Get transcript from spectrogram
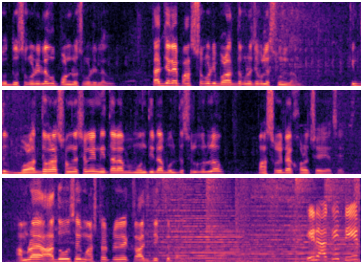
চোদ্দোশো কোটি লাগুক, পনেরোশো কোটি লাগুক। তার জায়গায় পাঁচশো কোটি বরাদ্দ করেছে বলে শুনলাম। কিন্তু বরাদ্দ করার সঙ্গে সঙ্গে নেতারা, মন্ত্রীরা বলতে শুরু করল, পাঁচশো কোটি টাকা খরচ হয়ে গেছে। আমরা আদৌ সেই মাস্টার প্ল্যানের কাজ দেখতে পাই এর আগে দেব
